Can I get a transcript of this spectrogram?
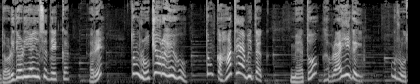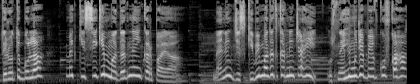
दौड़ी दौड़ी आई उसे देखकर। अरे, तुम रो क्यों रहे हो? तुम कहाँ थे अभी तक? मैं तो घबरा ही गई। रोते रोते बोला, मैं किसी की मदद नहीं कर पाया। मैंने जिसकी भी मदद करनी चाहिए उसने ही मुझे बेवकूफ़ कहा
